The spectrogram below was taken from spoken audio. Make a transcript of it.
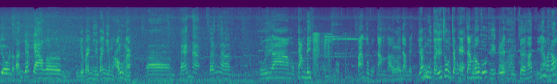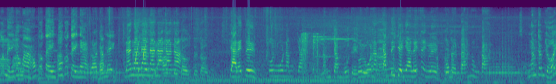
vô là bán giá cao hơn. Bây giờ bán nhiêu bán nhiêu mẫu luôn nè. À, bán à, bán à, Tôi uh, 100 đi Bán tôi 100 tờ 100 đi. dám mua tờ giấy số 100 ngàn. 100 luôn. Mua thiệt Để tôi chơi hết với Nhưng mà nó có ờ, miệng không mà Không có tiền tôi có tiền nè. Rồi cầm đi. Nè nè nè nè nè nè nè. từ từ từ. Từ trả lại tiền tôi mua 500 500 mua thiệt tôi mua á 500 hả? đi về nhà lấy tiền liền. Có nên bán không ta? Năm trăm rưỡi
